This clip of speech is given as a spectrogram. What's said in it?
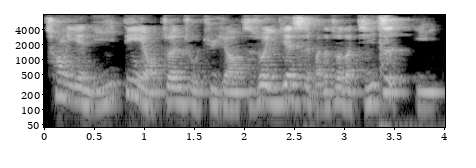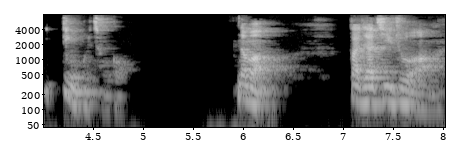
创业你一定要专注聚焦，只做一件事，把它做到极致，你一定会成功。那么。大家记住啊，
